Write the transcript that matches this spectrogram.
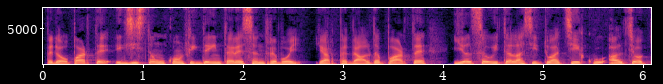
Pe de o parte, există un conflict de interese între voi, iar pe de altă parte, el se uită la situație cu alți ochi.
